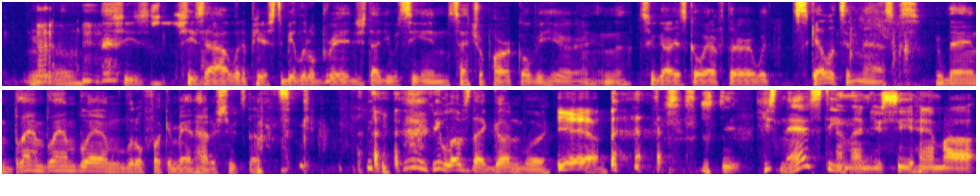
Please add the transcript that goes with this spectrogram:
You know, she's she's out what appears to be a little bridge that you would see in Central Park over here, and the two guys go after her with skeleton masks. then blam blam blam, little fucking Mad Hatter shoots them. he loves that gun, boy. Yeah. He's nasty. And then you see him. Uh,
